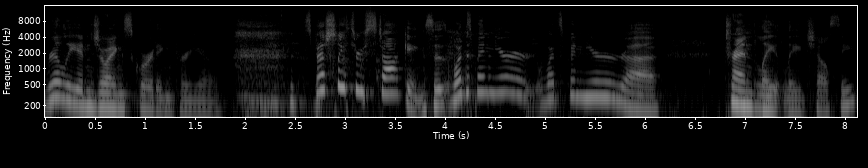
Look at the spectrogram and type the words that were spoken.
really enjoying squirting for you, especially through stockings. What's been your What's been your uh, trend lately, Chelsea?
